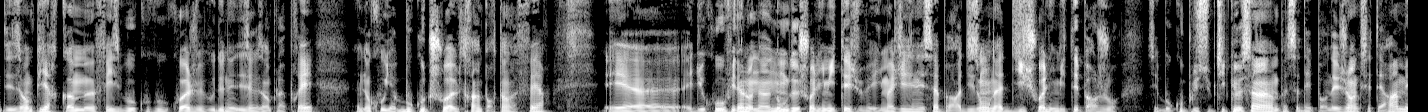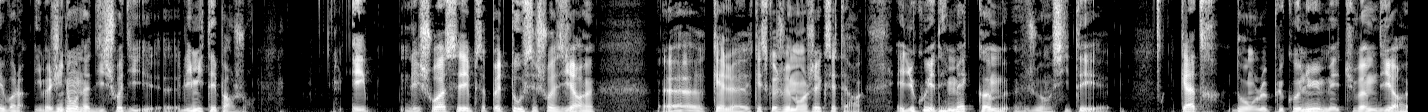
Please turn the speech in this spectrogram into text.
des empires comme Facebook ou quoi. Je vais vous donner des exemples après. donc où il y a beaucoup de choix ultra importants à faire. Et, euh, et, du coup, au final, on a un nombre de choix limité. Je vais imaginer ça par, disons, on a 10 choix limités par jour. C'est beaucoup plus subtil que ça, hein, parce que ça dépend des gens, etc. Mais voilà, imaginons, on a 10 choix euh, limités par jour. Et les choix, c'est, ça peut être tout, c'est choisir euh, euh qu'est-ce que je vais manger, etc. Et du coup, il y a des mecs comme, je vais en citer 4, dont le plus connu, mais tu vas me dire,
